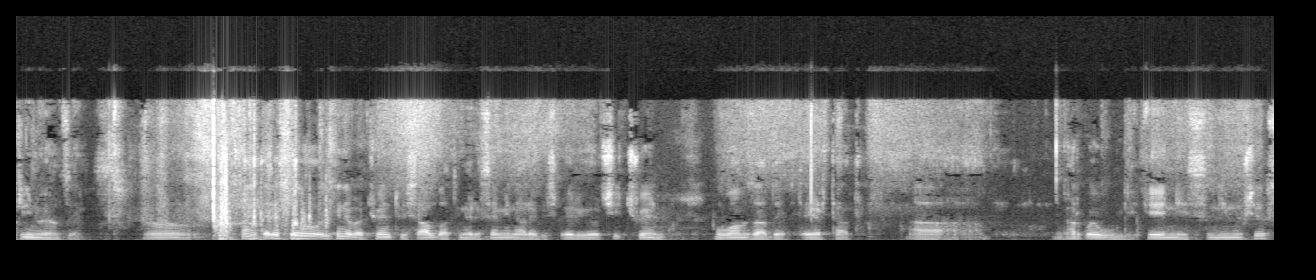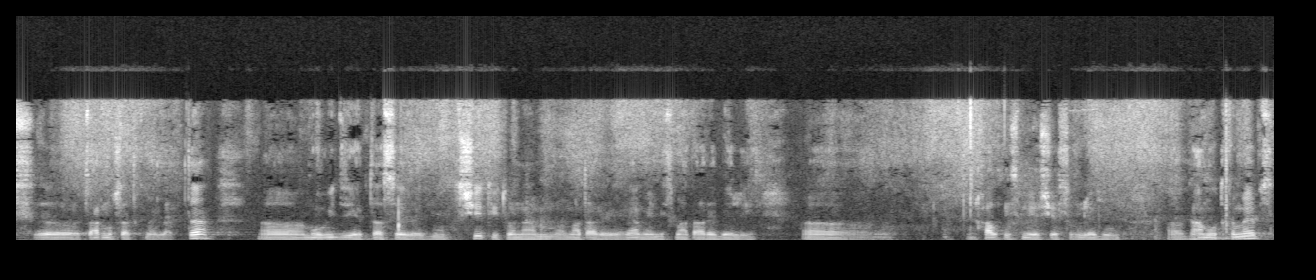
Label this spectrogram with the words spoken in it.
ფრინველზე. საინტერესო იქნება ჩვენთვის ალბათ მე სემინარების პერიოდში ჩვენ მოვამზადებთ ერთად აა გარკვეული ენის ნიმუშებს წარმოსათქმელად და მოვიძიებთ ასევე გუგლში თვითონ ამ მატარე რამენის მატარებელი ხალხის მიერ შესრულებულ გამოთქმებს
